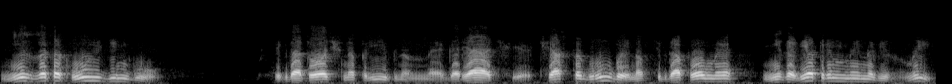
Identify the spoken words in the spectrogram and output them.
ни за какую деньгу. Всегда точно пригнанная, горячая, часто грубая, но всегда полная незаветренной новизны,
